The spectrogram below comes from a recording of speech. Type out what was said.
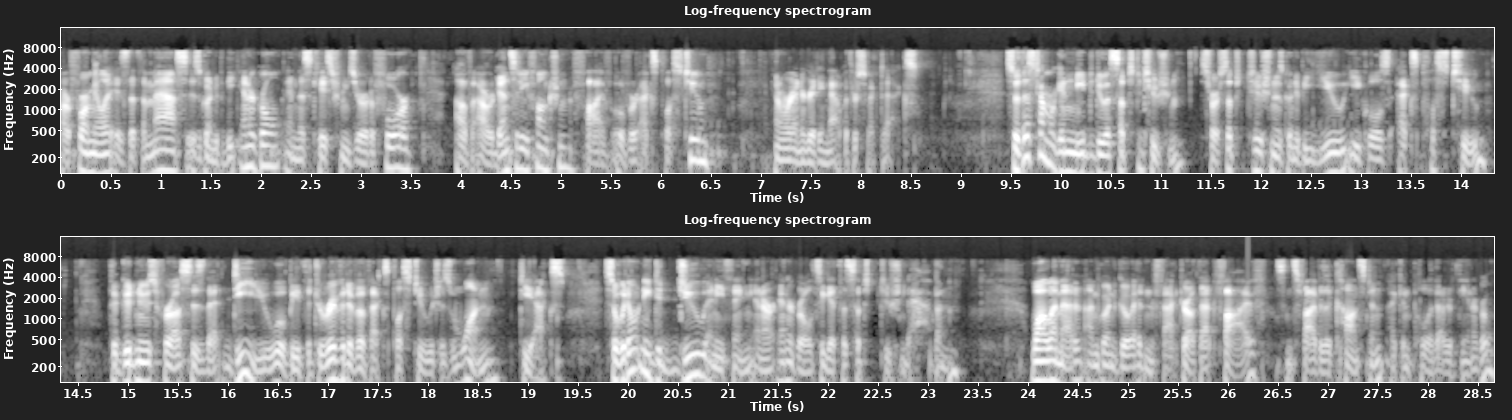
our formula is that the mass is going to be the integral, in this case from zero to four, of our density function, 5 over x plus 2, and we're integrating that with respect to x. So this time we're going to need to do a substitution. So our substitution is going to be u equals x plus 2. The good news for us is that du will be the derivative of x plus 2, which is 1 dx. So we don't need to do anything in our integral to get the substitution to happen. While I'm at it, I'm going to go ahead and factor out that 5. Since 5 is a constant, I can pull it out of the integral.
